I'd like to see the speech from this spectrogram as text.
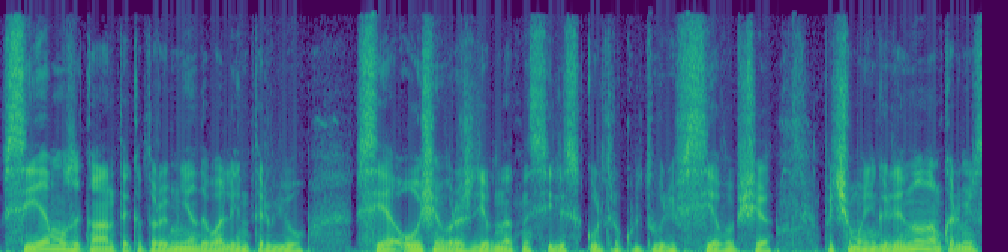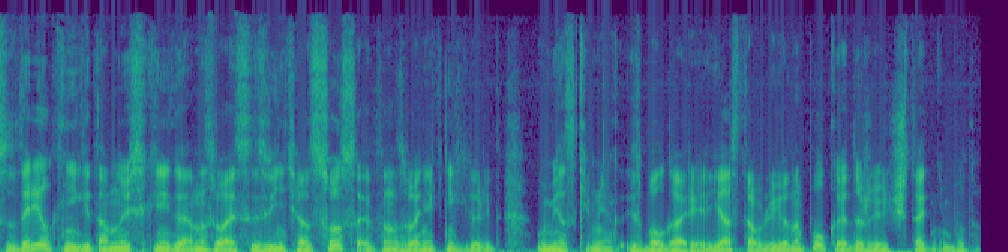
Все музыканты, которые мне давали интервью, все очень враждебно относились к ультракультуре, все вообще. Почему? Они говорили, ну, нам кормильца дарил книги там, но если книга называется «Извините, отсоса», это название книги, говорит, Уменский мне из Болгарии, я ставлю ее на полку, я даже ее читать не буду.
